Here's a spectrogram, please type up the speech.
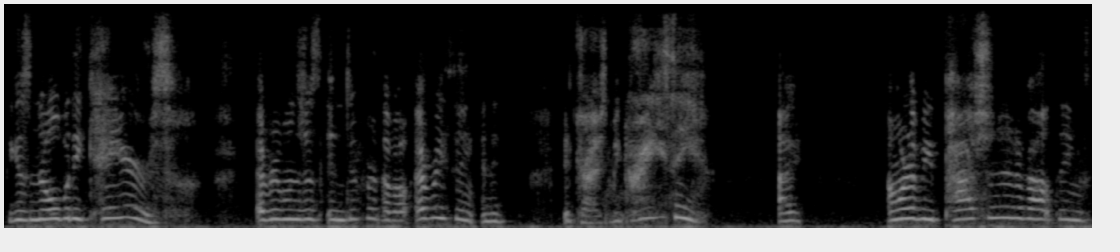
because nobody cares everyone's just indifferent about everything and it, it drives me crazy i I want to be passionate about things.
